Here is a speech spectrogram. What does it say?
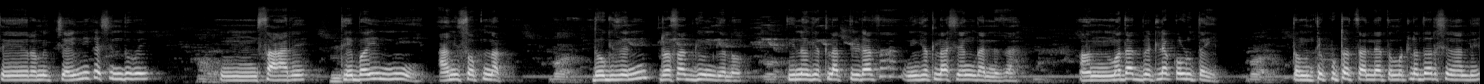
ते रमेशची आई नाही का सिंधुबाई? अं, सहारे. ते बहीण मी आम्ही स्वप्नात. दोघीजणी प्रसाद घेऊन गेलो. तिनं घेतला तिळाचा मी घेतला शेंगदाण्याचा. आणि मधात भेटल्या कडूताई तर म्हणते कुठं चालल्या? तर म्हटलं दर्शनाले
